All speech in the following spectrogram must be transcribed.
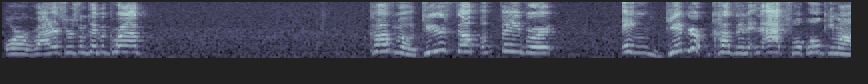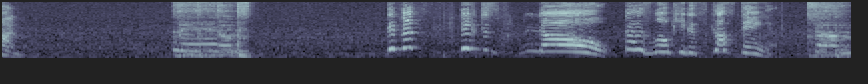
or a radish or some type of crap. Cosmo, do yourself a favor and give your cousin an actual Pokemon. Did this thing just... No! That is low-key disgusting. Oh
